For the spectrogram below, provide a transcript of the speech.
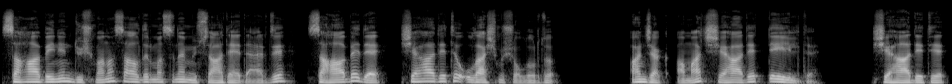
sahabenin düşmana saldırmasına müsaade ederdi, sahabe de şehadete ulaşmış olurdu. Ancak amaç şehadet değildi. Şehadeti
